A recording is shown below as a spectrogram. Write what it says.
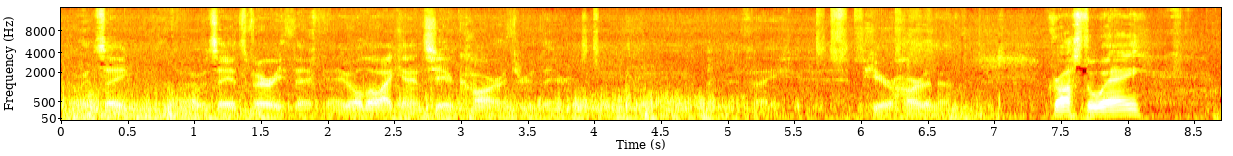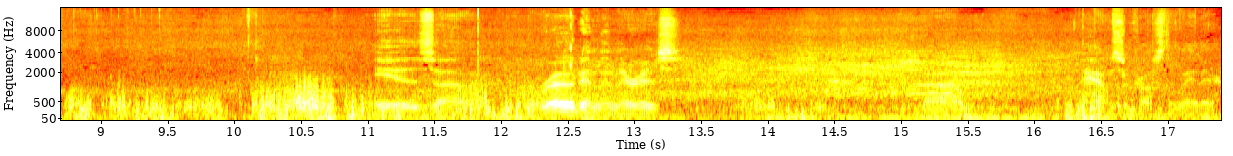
I would say would say it's very thick. Although I can't see a car through there if I peer hard enough. Across the way is uh, road, and then there is um, a house across the way there.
